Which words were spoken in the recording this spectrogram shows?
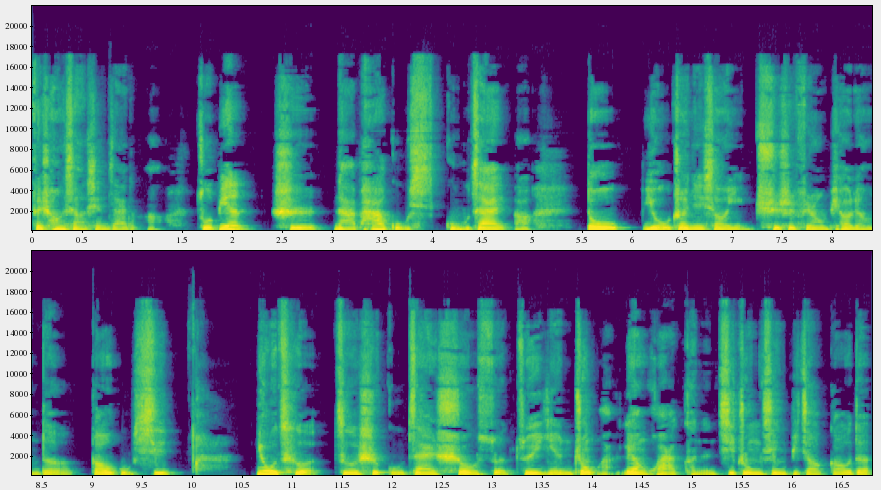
非常像现在的啊，左边是哪怕股股灾啊都有赚钱效应，趋势非常漂亮的高股息。右侧则是股灾受损最严重啊，量化可能集中性比较高的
